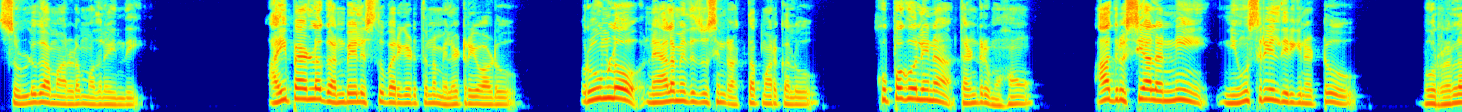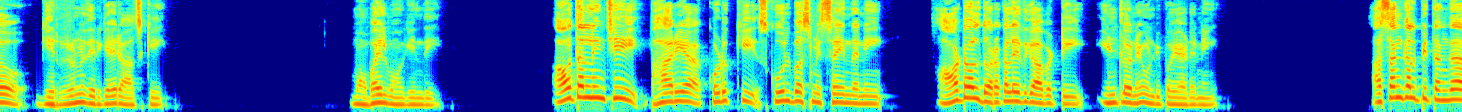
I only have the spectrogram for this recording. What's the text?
సుళ్ళుగా మారడం మొదలైంది. ఐప్యాడ్‌లో గన్ బేలిస్తూ పరిగెడుతున్న మిలిటరీ వాడు, రూమ్‌లో నేల మీద చూసిన రక్తపు మరకలు, కుప్పగూలిన తండ్రి మొహం, ఆ దృశ్యాలన్నీ న్యూస్ రీల్ తిరిగినట్టు బుర్రలో గిర్రును తిరిగాయి రాజుకి. మొబైల్ మోగింది. అవతల నుంచి భార్య కొడుక్కి స్కూల్ బస్ మిస్ అయిందని, ఆటోలు దొరకలేదు కాబట్టి ఇంట్లోనే ఉండిపోయాడని. అసంకల్పితంగా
